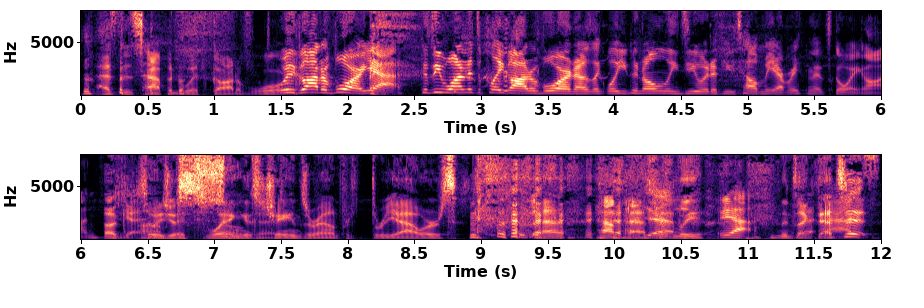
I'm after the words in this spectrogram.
Has this happened with God of War? With God of War, yeah, because he wanted to play God of War, and I was like, "Well, you can only do it if you tell me everything that's going on." okay. so he just it's so his good. chains around for three hours, haphazardly. Yeah. And it's like that's it.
